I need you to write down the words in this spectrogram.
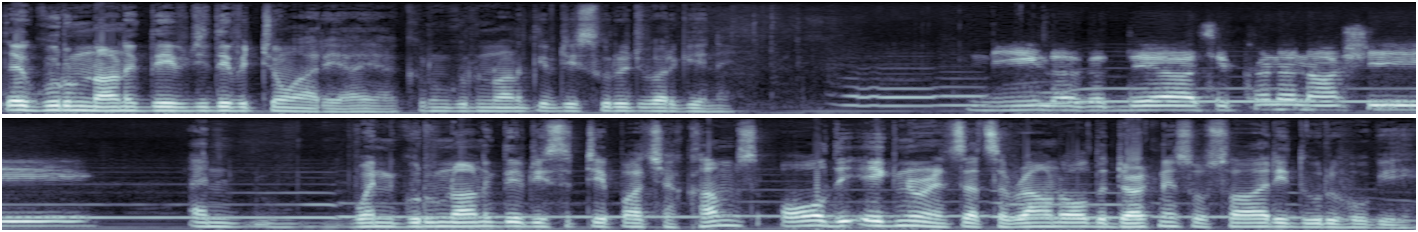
ਤੇ ਗੁਰੂ ਨਾਨਕ ਦੇਵ ਜੀ ਦੇ ਵਿੱਚੋਂ ਆ ਰਿਹਾ ਆ ਗੁਰੂ ਗੁਰੂ ਨਾਨਕ ਦੇਵ ਜੀ ਸੂਰਜ ਵਰਗੇ ਨੇ। ਨੀਲ ਵਿਦਿਆ ਸਿੱਖਣ ਨਾਸ਼ੀ। And when Guru Nanak Dev Ji Sache Pacha comes, all the ignorance that's around, all the darkness, ਸਾਰੀ ਦੂਰ ਹੋ ਗਈ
